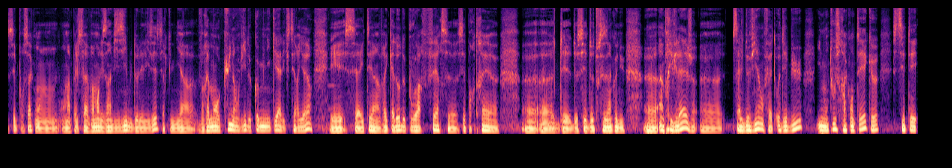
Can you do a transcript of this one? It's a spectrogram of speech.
C'est pour ça qu'on on appelle ça vraiment les invisibles de l'Élysée, c'est-à-dire qu'il n'y a vraiment aucune envie de communiquer à l'extérieur. Et ça a été un vrai cadeau de pouvoir faire ce, ces portraits euh, euh de, de, ces, de tous ces inconnus. Euh, un privilège, ça le devient en fait. Au début, ils m'ont tous raconté que c'était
